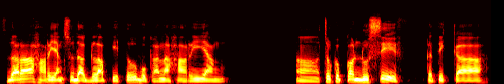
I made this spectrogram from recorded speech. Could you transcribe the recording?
Saudara, hari yang sudah gelap itu bukanlah hari yang uh, cukup kondusif ketika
